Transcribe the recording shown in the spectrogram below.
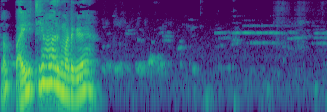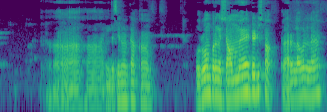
எல்லாம் பைத்தியமா இருக்க மாட்டுக்கு. ஆஹா இந்த சைடு இருக்கான் ஆ? ஒரு ரூம் பாருங்க செம்மையாக ஹிட் அடிச்சிட்டான். வேற லெவல்ல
